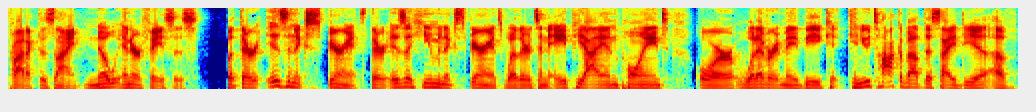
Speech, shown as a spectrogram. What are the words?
product design, no interfaces but there is an experience. There is a human experience, whether it's an API endpoint or whatever it may be. Can, can, you talk about this idea of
